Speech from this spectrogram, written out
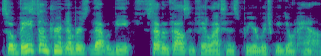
So based on current numbers, that would be 7,000 fatal accidents per year, which we don't have.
